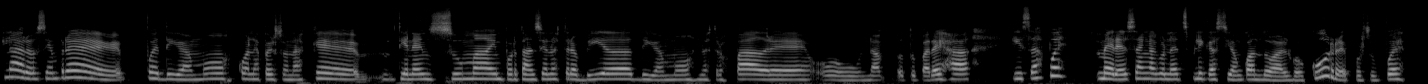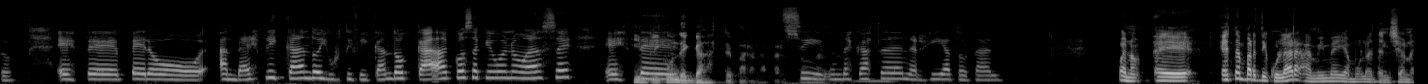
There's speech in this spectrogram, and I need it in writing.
Claro, siempre, pues digamos, con las personas que tienen suma importancia en nuestras vidas, digamos, nuestros padres o, una, o tu pareja, quizás pues merecen alguna explicación cuando algo ocurre, por supuesto. Este, pero andar explicando y justificando cada cosa que uno hace, Implica este, un desgaste para la persona. sí, un desgaste de energía total. Bueno, eh, esta en particular a mí me llamó la atención.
